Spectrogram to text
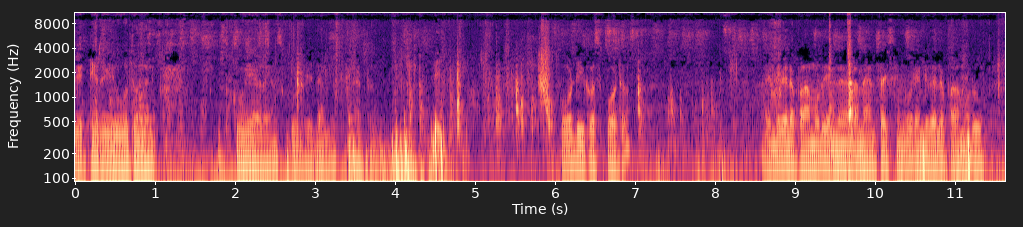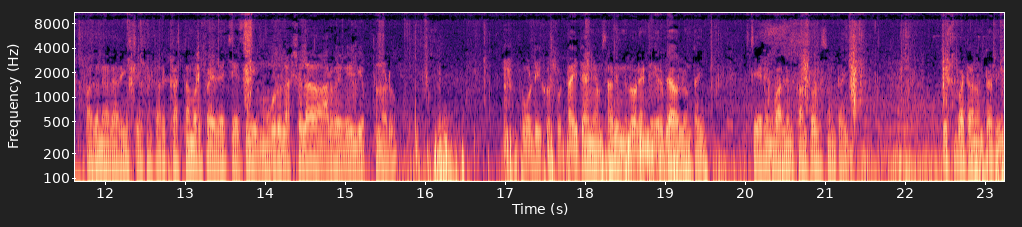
పెట్టిర్రు ఇది ఊగుతుందని. స్కూల్ చేయాలని స్కూల్ చేయడానికి చేద్దాం. ఫోర్డ్ ఈకో స్పోర్ట్ రెండు వేల పదమూడు ఎనిమిది వేల మ్యానుఫ్యాక్చరింగ్ రెండు వేల పదమూడు పదో నెల రిజిస్ట్రేషన్ సార్. కస్టమర్ ప్రైస్ వచ్చేసి మూడు లక్షల అరవై వేలు చెప్తున్నాడు. Ford eco sport titanium sir. ఇందులో రెండు ఎయిర్ బ్యాగులు ఉంటాయి. స్టీరింగ్ వాల్యూమ్ కంట్రోల్స్ ఉంటాయి. పుష్ బటన్ ఉంటుంది.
